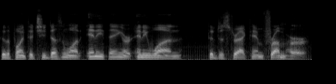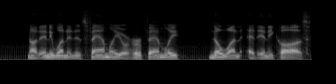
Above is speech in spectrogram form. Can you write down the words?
to the point that she doesn't want anything or anyone to distract him from her. Not anyone in his family or her family, no one at any cost.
